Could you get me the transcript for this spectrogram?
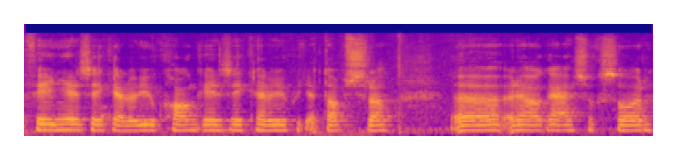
fényérzékelőjük, hangérzékelőjük, ugye tapsra reagál sokszor.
